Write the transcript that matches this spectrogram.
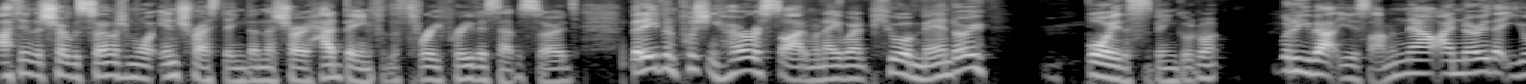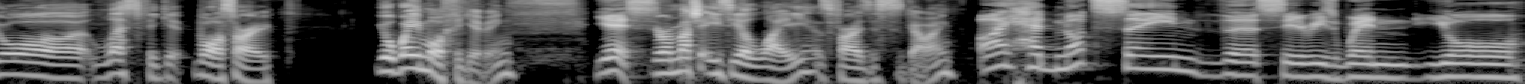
I think the show was so much more interesting than the show had been for the three previous episodes. But even pushing her aside when they went pure Mando, boy, this has been good. What What are you about you, Simon? Now I know that you're less forgive. Well, sorry, you're way more forgiving. Yes. You're a much easier lay as far as this is going. I had not seen the series when your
